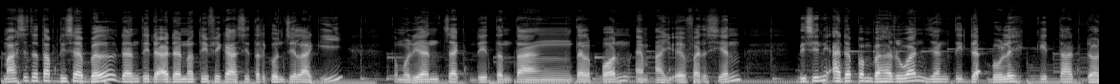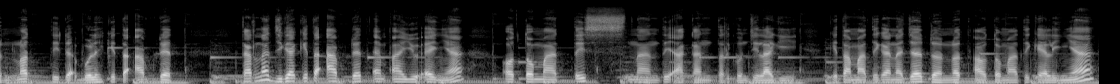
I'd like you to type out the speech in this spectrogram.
masih tetap disable dan tidak ada notifikasi terkunci lagi. Kemudian cek di tentang telepon MIUI version di sini ada pembaharuan yang tidak boleh kita download, tidak boleh kita update. Karena jika kita update MIUI-nya, otomatis nanti akan terkunci lagi. Kita matikan aja download automatically-nya.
